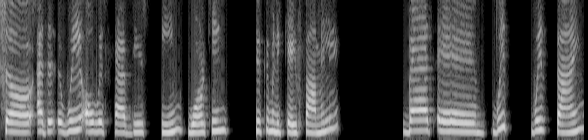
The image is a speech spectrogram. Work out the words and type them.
So the, we always have this team working to communicate family. But uh, with with time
